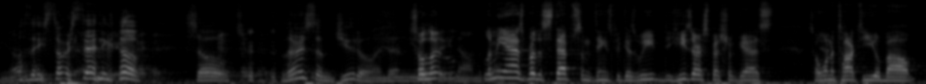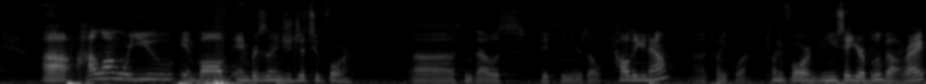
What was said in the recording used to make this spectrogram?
You know, they start standing up. So learn some judo and then you So know, let, take it down on the let me ask Brother Step some things because we he's our special guest. So I want to talk to you about uh, how long were you involved in Brazilian Jiu Jitsu for? Uh, since I was 15 years old, How old are you now? uh, 24. 24. And you say you're a blue belt, right?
